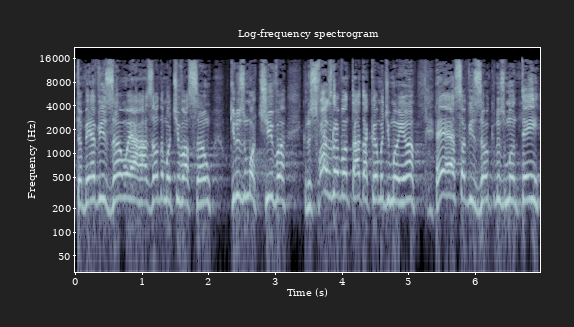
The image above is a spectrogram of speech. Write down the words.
Também a visão é a razão da motivação, o que nos motiva, que nos faz levantar da cama de manhã, é essa visão que nos mantém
